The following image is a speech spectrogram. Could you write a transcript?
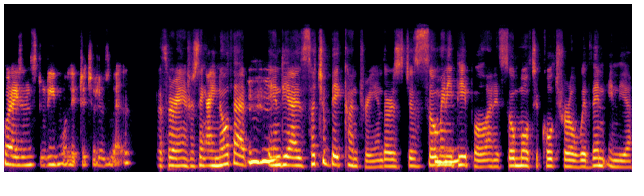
horizons to read more literature as well. That's very interesting. I know that mm-hmm. India is such a big country and there's just so mm-hmm. many people and it's so multicultural within India.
